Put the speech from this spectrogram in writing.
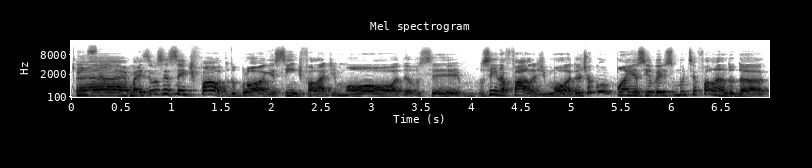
Quem Ah, sabe? mas você sente falta do blog, assim, de falar de moda? Você, você ainda fala de moda? Eu te acompanho, assim, eu vejo muito você falando da,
